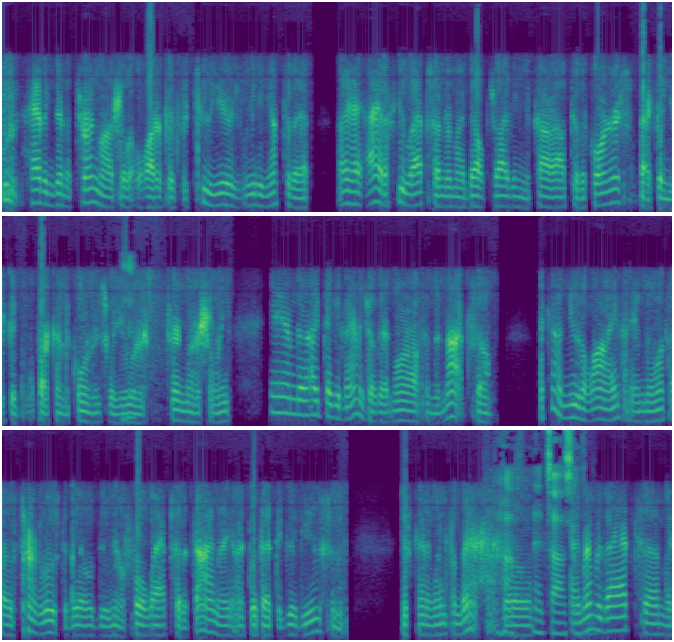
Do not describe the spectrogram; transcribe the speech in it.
having been a turn marshal at Waterford for two years leading up to that, I I had a few laps under my belt driving the car out to the corners. Back then, you could park on the corners where you mm-hmm. were turn marshaling, and uh, I take advantage of that more often than not. So I kind of knew the line, and once I was turned loose to be able to do you know full laps at a time, I, I put that to good use and just kind of went from there. Uh-huh. So That's awesome. I remember that uh, my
